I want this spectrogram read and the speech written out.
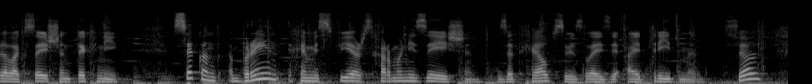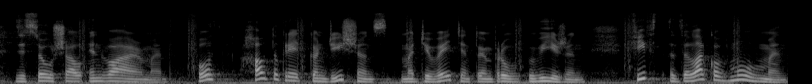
relaxation technique. Second, brain hemispheres harmonization that helps with lazy eye treatment. Third, the social environment. Fourth, how to create conditions motivating to improve vision. Fifth, the lack of movement.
